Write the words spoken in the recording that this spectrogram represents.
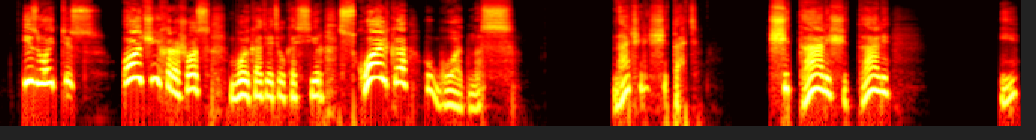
— Извольте-с. — Очень хорошо-с, — бойко ответил кассир. — Сколько угодно-с. Начали считать. Считали, считали и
